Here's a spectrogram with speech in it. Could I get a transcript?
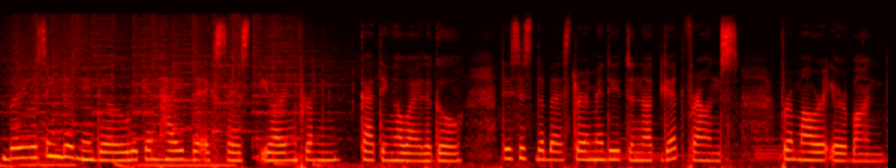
By using the needle, we can hide the excess yarn from cutting a while ago. This is the best remedy to not get frowns from our earband.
